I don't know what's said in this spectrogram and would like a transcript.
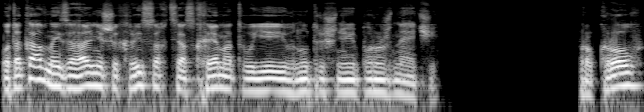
Отака в найзагальніших рисах ця схема твоєї внутрішньої порожнечі. Про кров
